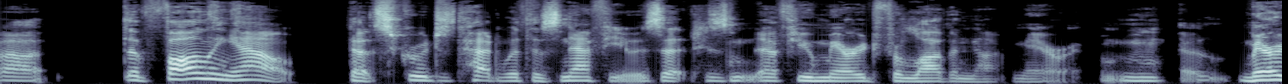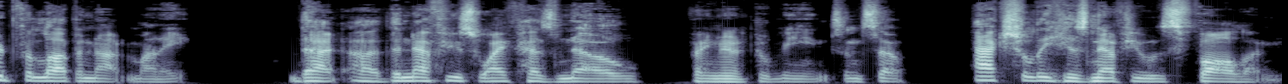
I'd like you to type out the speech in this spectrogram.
uh, the falling out that Scrooge had with his nephew is that his nephew married for love and not married, uh, married for love and not money. That uh, the nephew's wife has no financial means, and so actually his nephew has fallen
